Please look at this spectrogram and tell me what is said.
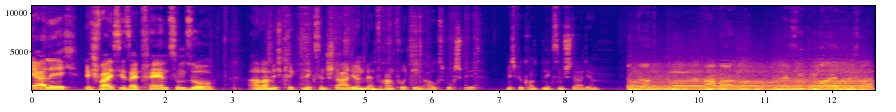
ehrlich, ich weiß, ihr seid Fans und so. Aber mich kriegt nix ins Stadion, wenn Frankfurt gegen Augsburg spielt. Mich bekommt nix im Stadion. Aber es sieht überall so aus.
